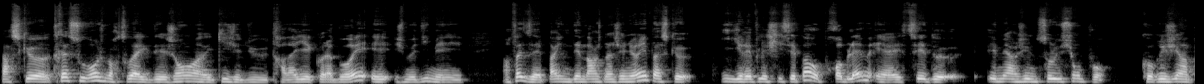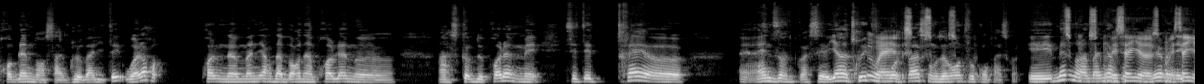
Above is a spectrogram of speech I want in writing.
Parce que très souvent, je me retrouve avec des gens avec qui j'ai dû travailler et collaborer, et je me dis, mais en fait, vous n'avez pas une démarche d'ingénierie parce que ils réfléchissaient pas au problème et à essayer de émerger une solution pour corriger un problème dans sa globalité, ou alors prendre une manière d'aborder un problème, euh, un scope de problème, mais c'était très euh, euh, hands-on quoi. C'est il y a un truc, faut qu'on fasse, on nous demande, faut qu'on fasse quoi. Et même dans la manière qu'on essaye,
